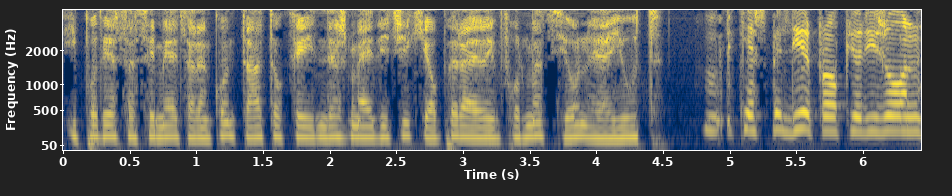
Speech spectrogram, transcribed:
i potesse mettere in contatto con i medici che operano informazione e aiuto. Che vuol dire proprio diciamo,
